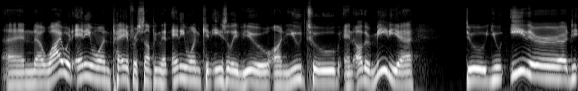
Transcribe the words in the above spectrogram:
and uh, why would anyone pay for something that anyone can easily view on YouTube and other media?" do you either do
